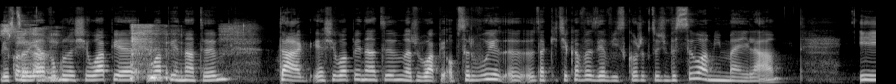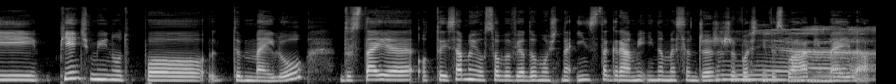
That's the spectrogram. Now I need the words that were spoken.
Wiesz co, ja w ogóle się łapię, łapię na tym, tak, ja się łapię na tym, znaczy łapię, obserwuję e, takie ciekawe zjawisko, że ktoś wysyła mi maila i pięć minut po tym mailu dostaję od tej samej osoby wiadomość na Instagramie i na Messengerze, że właśnie Nie. wysłała mi maila.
